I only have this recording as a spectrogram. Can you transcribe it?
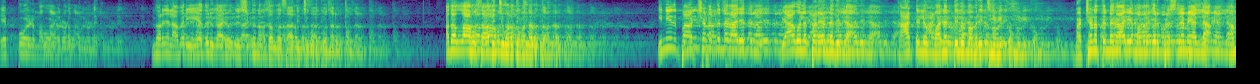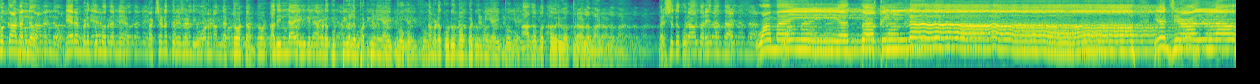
എപ്പോഴും അല്ല അവരോടൊപ്പം ഉണ്ട്. എന്ന് പറഞ്ഞാൽ അവർ ഏതൊരു കാര്യം ഉദ്ദേശിക്കുന്നു അതല്ല സാധിച്ചു കൊടുക്കുമെന്നർത്ഥം അത് അള്ളാഹു സാധിച്ചു കൊടുക്കുമെന്നർത്ഥം ഇനി ഭക്ഷണത്തിന്റെ കാര്യത്തിൽ വ്യാകുലപ്പെടേണ്ടതില്ല. കാട്ടിലും വനത്തിലും അവർ ജീവിക്കും. ഭക്ഷണത്തിന്റെ കാര്യം അവർക്കൊരു പ്രശ്നമേ അല്ല. നമുക്കാണല്ലോ. നേരം വെളുക്കുമ്പോൾ തന്നെ ഭക്ഷണത്തിന് വേണ്ടി ഓടണം നെട്ടോട്ടം. അതില്ല എങ്കിൽ നമ്മുടെ കുട്ടികൾ പട്ടിണിയായി പോകും നമ്മുടെ കുടുംബം പട്ടിണിയായി പോകും ആകമൊത്ത ഒരു വെപ്രാളമാണ്. പരിശുദ്ധ ഖുർആൻ പറയുന്നത് എന്താണ് ومن يتق الله يجعل له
